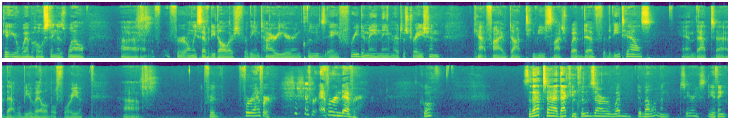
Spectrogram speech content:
Get your web hosting as well. Uh, for only seventy dollars for the entire year, includes a free domain name registration, cat5.tv slash webdev for the details, and that uh, that will be available for you uh, for forever, forever and ever. Cool. So that uh, that concludes our web development series. Do you think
